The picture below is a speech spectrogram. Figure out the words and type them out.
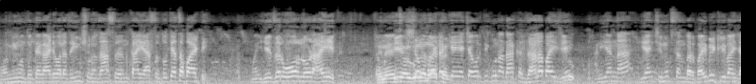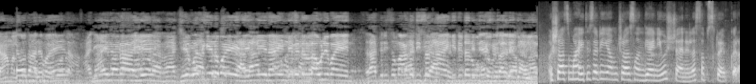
मग मी म्हणतो त्या गाडीवाल्याचा इन्शुरन्स असन काय असन तो त्याचा पार्ट आहे. मग हे जर ओव्हरलोड आहेत याच्यावर गुन्हा शंभर दाखल. टक्के याच्यावरती गुन्हा दाखल झाला पाहिजे आणि यांना यांची नुकसान भरपाई भेटली पाहिजे. आम्हाला आणि बघा हे हे बंद केलं पाहिजे. यांनी ना इंडिकेटर. लावले पाहिजे. रात्रीचं मागं दिसत नाही किती टन ऊस घेऊन चालले अशाच माहितीसाठी आमच्या संध्या न्यूज चॅनलला सबस्क्राईब करा.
